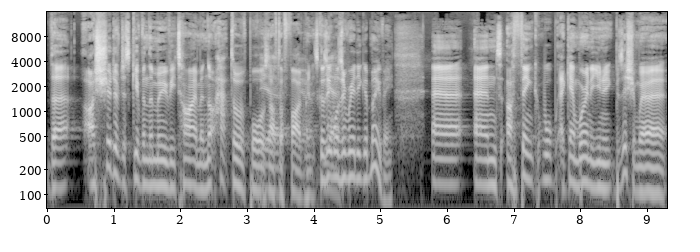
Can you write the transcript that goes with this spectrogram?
That I should have just given the movie time and not had to have paused Yeah, after five yeah. minutes because it Yeah. was a really good movie. Uh, and I think, well, again, we're in a unique position where,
